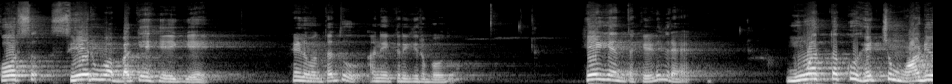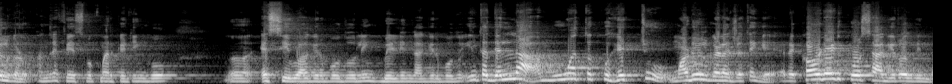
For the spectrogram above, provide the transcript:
ಕೋರ್ಸ್ ಸೇರುವ ಬಗ್ಗೆ ಹೇಗೆ ಹೇಳುವಂಥದ್ದು ಅನೇಕರಿಗಿರ್ಬೋದು. ಹೇಗೆ ಅಂತ ಕೇಳಿದರೆ ಮೂವತ್ತಕ್ಕೂ ಹೆಚ್ಚು ಮಾಡ್ಯೂಲ್ಗಳು, ಅಂದರೆ ಫೇಸ್ಬುಕ್ ಮಾರ್ಕೆಟಿಂಗು ಎಸ್ ಸಿ ಆಗಿರ್ಬೋದು, ಲಿಂಕ್ ಬಿಲ್ಡಿಂಗ್ ಆಗಿರ್ಬೋದು, ಇಂಥದ್ದೆಲ್ಲ ಮೂವತ್ತಕ್ಕೂ ಹೆಚ್ಚು ಮಾಡ್ಯೂಲ್ಗಳ ಜೊತೆಗೆ ರೆಕಾರ್ಡೆಡ್ ಕೋರ್ಸ್ ಆಗಿರೋದ್ರಿಂದ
